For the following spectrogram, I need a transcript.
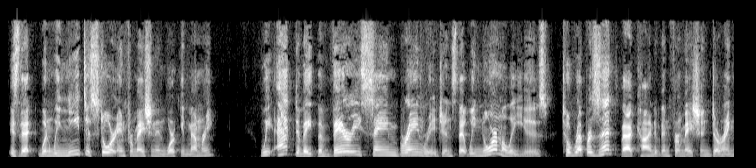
is that when we need to store information in working memory, we activate the very same brain regions that we normally use to represent that kind of information during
